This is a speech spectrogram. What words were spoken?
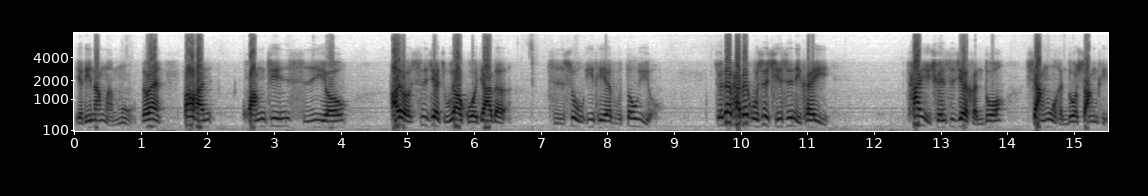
也琳琅满目，对不对？包含黄金、石油，还有世界主要国家的指数 ETF 都有。所以在台北股市，其实你可以参与全世界很多项目、很多商品、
